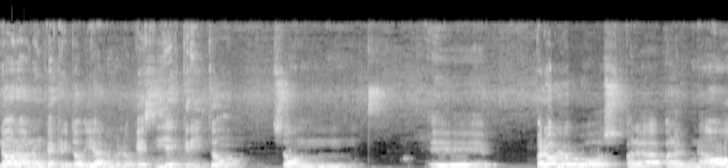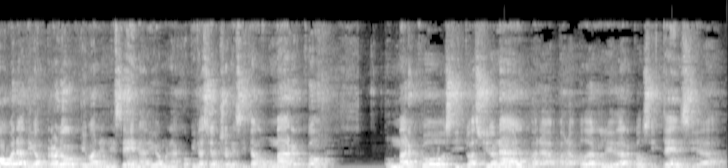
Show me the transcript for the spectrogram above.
no, no, nunca he escrito diálogo. Lo que sí he escrito son eh, prólogos para, para alguna obra, digamos, prólogos que van en escena, digamos, en la compilación. Yo necesitaba un marco, un marco situacional para, para poderle dar consistencia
